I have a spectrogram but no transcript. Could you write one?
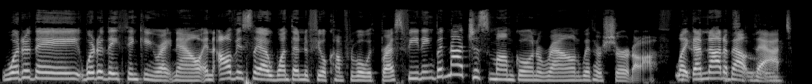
what are they what are they thinking right now? And obviously i want them to feel comfortable with breastfeeding but not just mom going around with her shirt off. Like i'm not about that.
